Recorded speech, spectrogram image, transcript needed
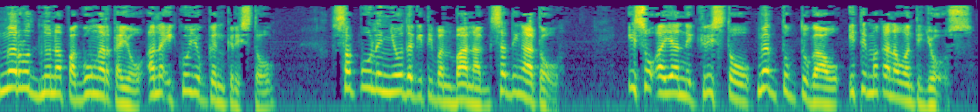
Ngarod no napagungar kayo ana ikuyog ken Kristo, sa pulen nyo dagiti banbanag sa dingato, iso ayan ni Kristo ngagtugtugaw iti makanawan ti Diyos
